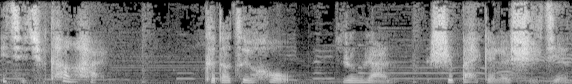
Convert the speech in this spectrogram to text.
一起去看海，可到最后，仍然是败给了时间。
